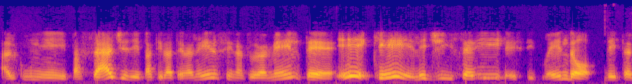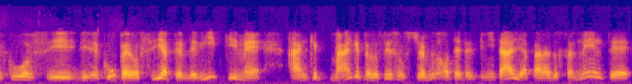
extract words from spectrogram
alcuni passaggi dei patti lateranensi naturalmente e che legiferi istituendo dei percorsi di recupero sia per le vittime anche, ma anche per lo stesso sacerdote perché in Italia paradossalmente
